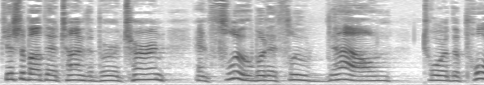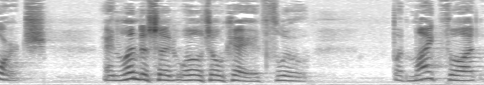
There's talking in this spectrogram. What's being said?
just about that time, the bird turned and flew, but it flew down toward the porch. And Linda said, Well, it's okay, it flew. But Mike thought,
